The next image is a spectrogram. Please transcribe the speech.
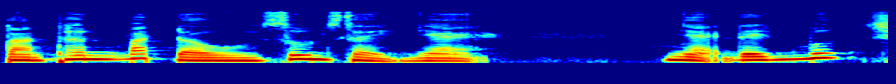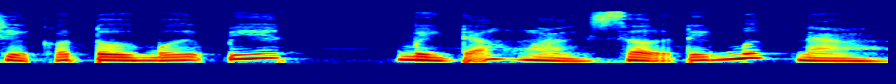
Toàn thân bắt đầu run rẩy nhẹ, nhẹ đến mức chỉ có tôi mới biết mình đã hoảng sợ đến mức nào.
